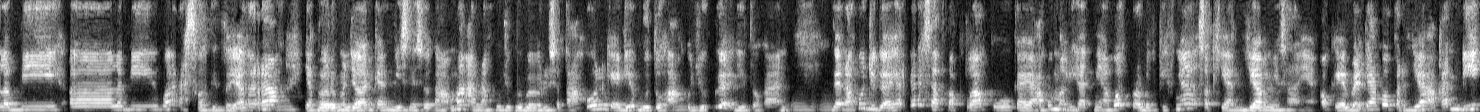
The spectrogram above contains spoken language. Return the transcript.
lebih uh, lebih waras waktu itu ya karena mm. ya baru menjalankan bisnis utama, anakku juga baru setahun kayak dia butuh aku juga gitu kan. Dan aku juga akhirnya set waktu aku kayak aku melihat nih aku produktifnya sekian jam misalnya. Oke, okay, berarti aku kerja akan di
